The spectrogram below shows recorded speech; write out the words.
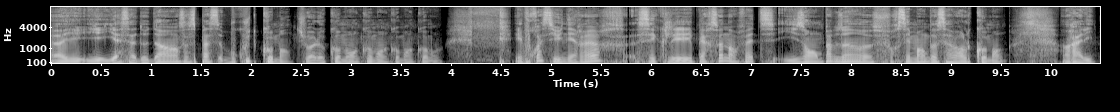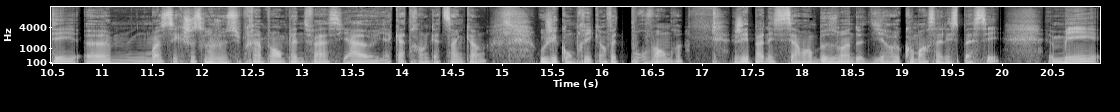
il euh, y, a ça dedans, ça se passe beaucoup de comment, tu vois, le comment, comment, comment, comment. Et pourquoi c'est une erreur C'est que les personnes, en fait, ils n'ont pas besoin euh, forcément de savoir le comment. En réalité, euh, moi, c'est quelque chose que je me suis pris un peu en pleine face il y a, il y a 4 ans, 4-5 ans, où j'ai compris qu'en fait, pour vendre, j'ai pas nécessairement besoin de dire comment ça allait se passer, mais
